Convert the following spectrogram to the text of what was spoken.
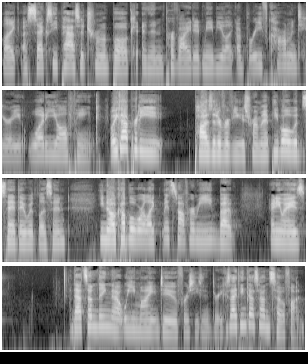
like a sexy passage from a book and then provided maybe like a brief commentary, what do y'all think?" We got pretty positive reviews from it. People would say they would listen. You know, a couple were like, "It's not for me," but anyways that's something that we might do for season three because I think that sounds so fun.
